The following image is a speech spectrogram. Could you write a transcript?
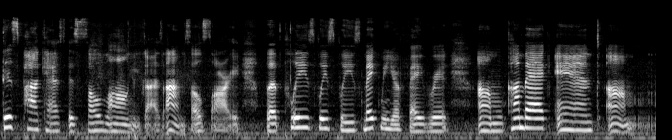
This podcast is so long, you guys. I'm so sorry. But please, please, please make me your favorite. Um, come back and, um,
